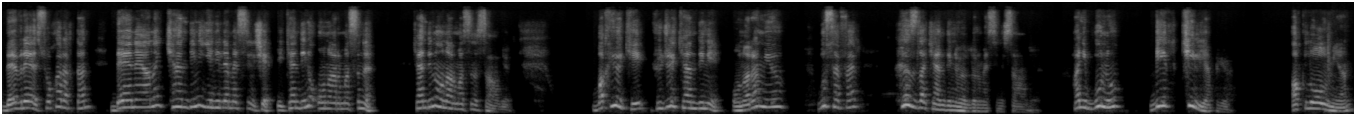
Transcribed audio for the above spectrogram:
Devreye sokaraktan DNA'nın kendini yenilemesini, şey, kendini onarmasını, kendini onarmasını sağlıyor. Bakıyor ki hücre kendini onaramıyor. Bu sefer hızla kendini öldürmesini sağlıyor. Hani bunu bir kil yapıyor. Aklı olmayan,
